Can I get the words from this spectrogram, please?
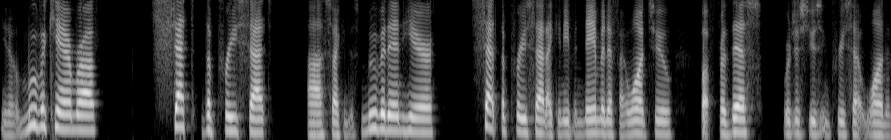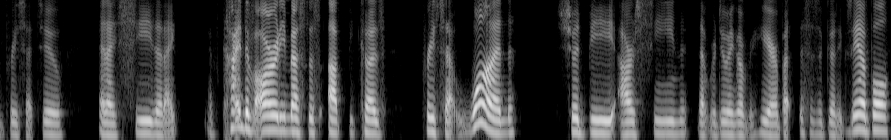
you know, move a camera, set the preset. Uh, so I can just move it in here, set the preset. I can even name it if I want to. But for this, we're just using preset one and preset two and I see that I have kind of already messed this up because preset one should be our scene that we're doing over here, but this is a good example.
